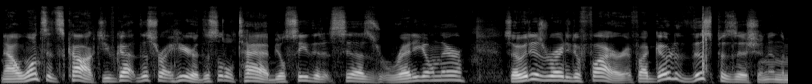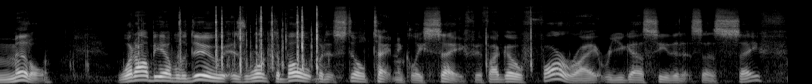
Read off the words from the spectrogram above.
Now, once it's cocked, you've got this right here, this little tab. You'll see that it says ready on there. So it is ready to fire. If I go to this position in the middle, what I'll be able to do is work the bolt, but it's still technically safe. If I go far right, where you guys see that it says safe,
